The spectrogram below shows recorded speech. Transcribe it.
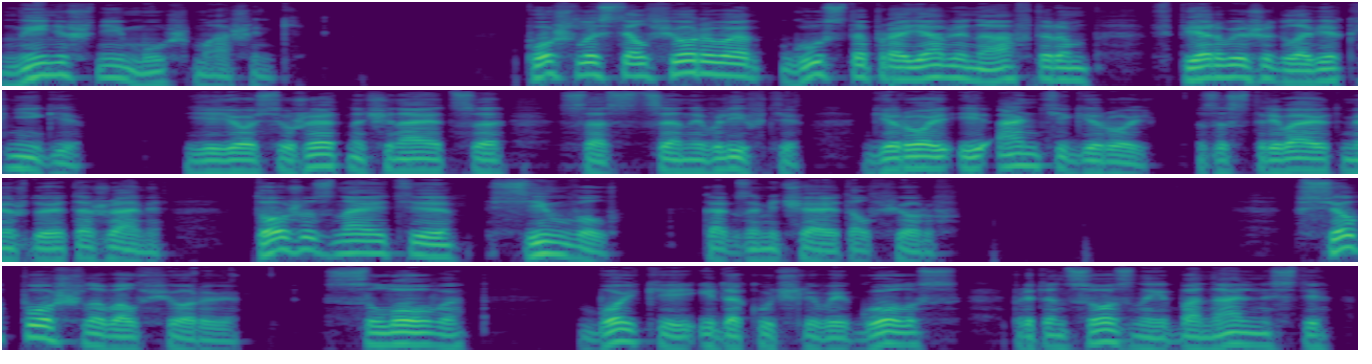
нынешний муж Машеньки. Пошлость Алферова густо проявлена автором в первой же главе книги. Ее сюжет начинается со сцены в лифте. Герой и антигерой застревают между этажами. Тоже, знаете, символ, как замечает Алферов. Все пошло в Алферове. Слово, бойкий и докучливый голос, претенциозные банальности —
